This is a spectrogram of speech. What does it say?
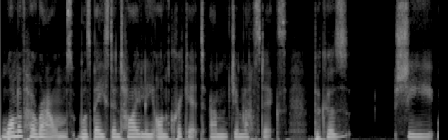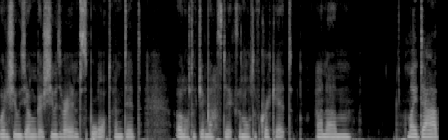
One of her rounds was based entirely on cricket and gymnastics because she, when she was younger, she was very into sport and did a lot of gymnastics and a lot of cricket. And um, my dad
